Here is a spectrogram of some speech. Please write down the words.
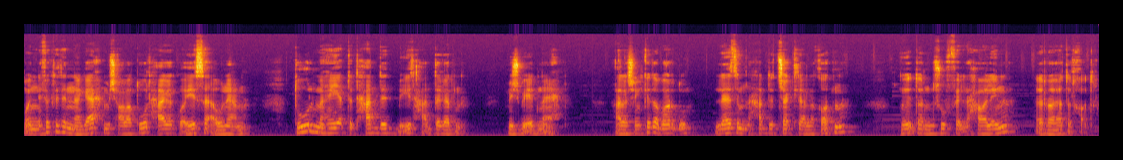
وإن فكرة النجاح مش على طول حاجة كويسة أو نعمة. طول ما هي بتتحدد بإيد حد غيرنا مش بإيدنا إحنا. علشان كده برضو لازم نحدد شكل علاقاتنا ونقدر نشوف في اللي حوالينا الرايات الخضراء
